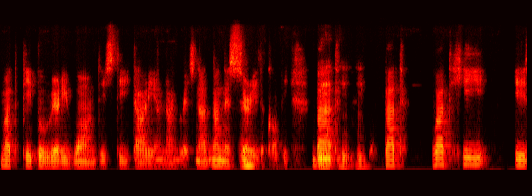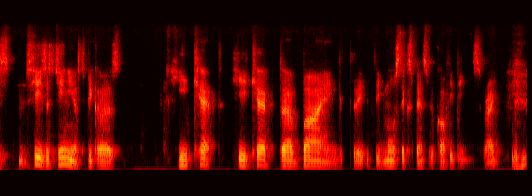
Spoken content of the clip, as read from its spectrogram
what people really want is the Italian language, not not necessarily the copy, but Mhm, mhm. but what he is he's a genius because he kept he kept uh, buying the, the most expensive coffee beans, right? Mhm,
